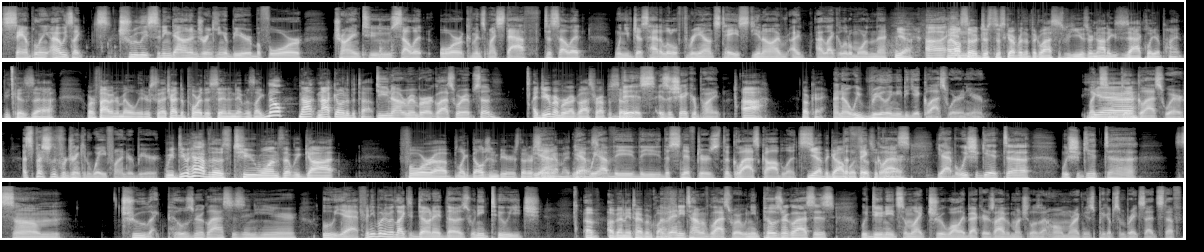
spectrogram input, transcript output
sampling, I was like truly sitting down and drinking a beer before trying to sell it or convince my staff to sell it. When you've just had a little three ounce taste, you know, I, I, I like a little more than that. Yeah. Uh, I also just discovered that the glasses we use are not exactly a pint because, uh, or 500 milliliters. Because I tried to pour this in and it was like, nope, not not going to the top. Do you not remember our glassware episode? I do remember our glassware episode. this is a shaker pint. ah, okay. I know we really need to get glassware in here, like some yeah, good glassware, especially for drinking Wayfinder beer. we do have those two ones that we got for uh, like Belgian beers that are sitting yeah, at my desk. yeah, we have the the the snifters, the glass goblets. Yeah, the goblets, thick what they glass. Yeah, but we should get uh we should get uh some true like pilsner glasses in here. Ooh yeah, if anybody would like to donate those, we need two each of of any type of glass. of any type of glassware. We need pilsner glasses. We do need some like true Willi Bechers. I have a bunch of those at home where I can just pick up some breakside stuff,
